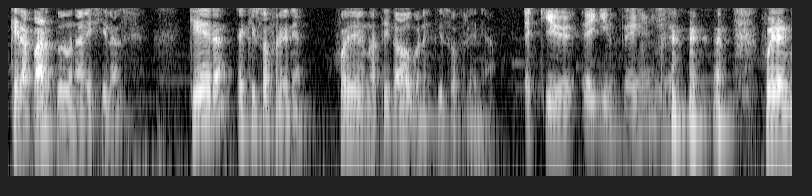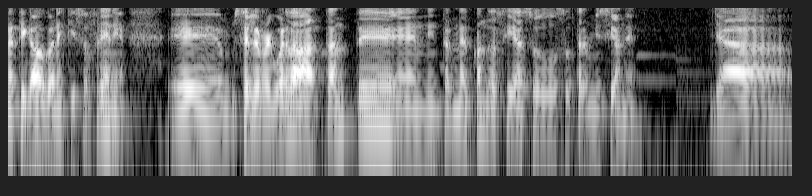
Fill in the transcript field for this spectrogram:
que era parte de una vigilancia, que era esquizofrenia, fue diagnosticado con esquizofrenia. XD. fue diagnosticado con esquizofrenia. Eh, se le recuerda bastante en internet cuando hacía sus transmisiones. Ya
